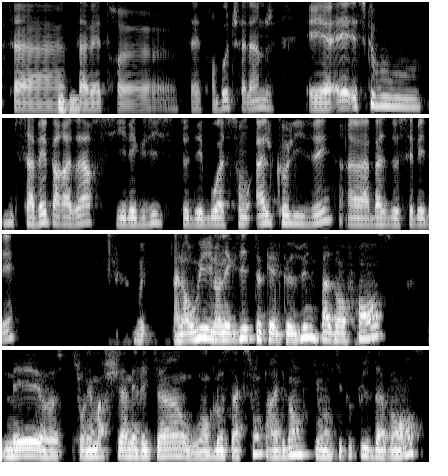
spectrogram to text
Ça, mhm. ça, va être, euh, ça va être un beau challenge. Et est-ce que vous savez par hasard s'il existe des boissons alcoolisées à base de CBD Oui. Alors oui, il en existe quelques-unes, pas en France, mais euh, sur les marchés américains ou anglo-saxons, par exemple, qui ont un petit peu plus d'avance,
